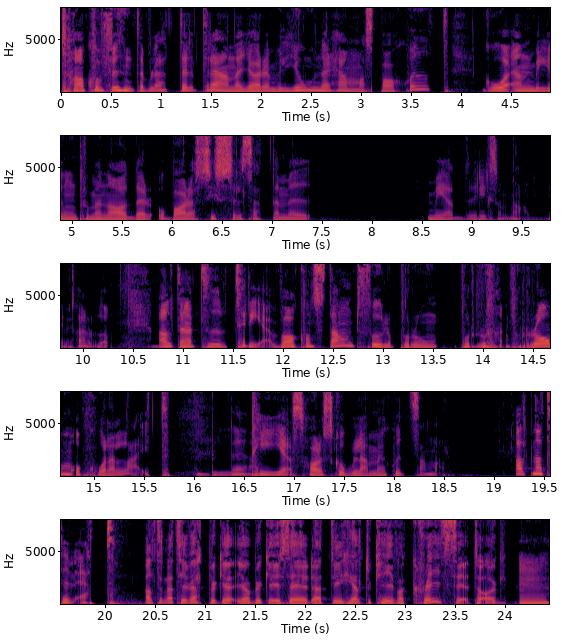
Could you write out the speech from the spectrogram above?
Ta koffeintabletter, träna, göra miljoner hemmaspa-skit, gå en miljon promenader och bara sysselsätta mig med, liksom, ja, med mig själv. Då. Alternativ 3. Var konstant full på rom, på, på rom och Cola light. Blä. PS. Har skola, men skitsamma. Alternativ ett. Alternativ ett brukar, jag brukar ju säga det att det är helt okej att vara crazy ett tag. Mm.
